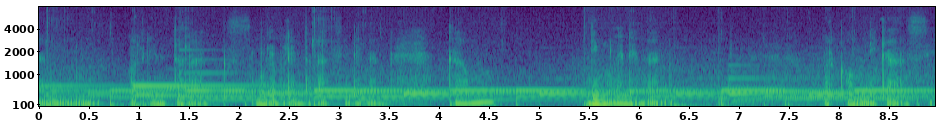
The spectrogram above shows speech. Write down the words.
dan berinteraksi mulai berinteraksi dengan kamu dimulai dengan berkomunikasi.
